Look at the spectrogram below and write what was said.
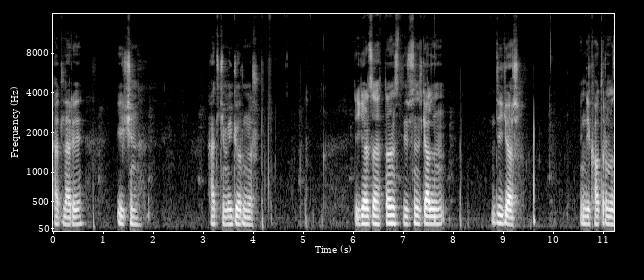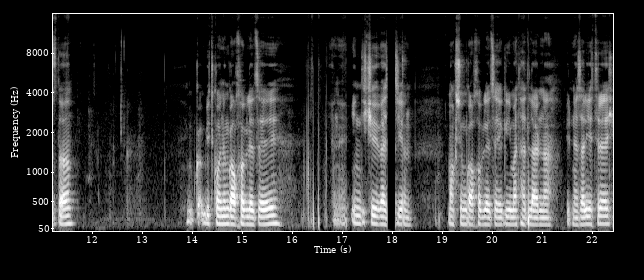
hədləri ilkin hədd kimi görünür. Digər cəhətdən istəyirsiniz gəlin digər indikatorumuzda Bitcoin'in qalxa biləcəyi, yəni indiki vəziyyətin maksimum qalxa biləcəyi qiymət hədlərinə bir nəzər yetirək.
